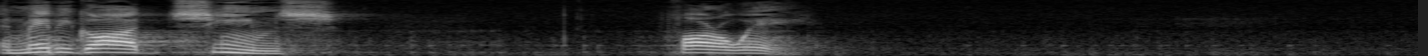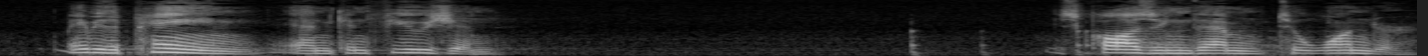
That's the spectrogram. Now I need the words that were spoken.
And maybe God seems far away. Maybe the pain and confusion is causing them to wonder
